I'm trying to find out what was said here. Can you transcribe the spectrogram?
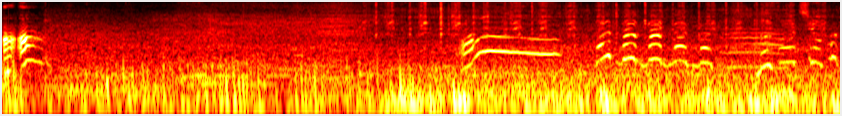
Aa. Aa. Bak bak bak bak bak. Nasıl uçuyor bak.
